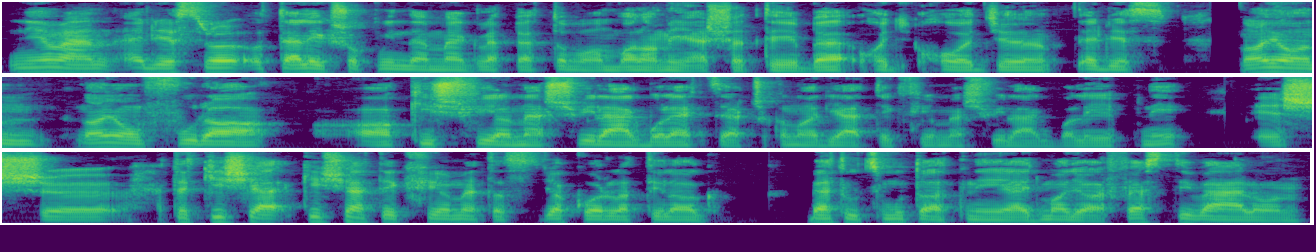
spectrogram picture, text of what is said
nyilván egyrésztről ott elég sok minden meglepett a van valami esetében, hogy, hogy uh, egyrészt nagyon, nagyon fura a kisfilmes világból egyszer csak a nagy játékfilmes világba lépni, és uh, hát egy kis, já- kis játékfilmet az gyakorlatilag be tudsz mutatni egy magyar fesztiválon,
